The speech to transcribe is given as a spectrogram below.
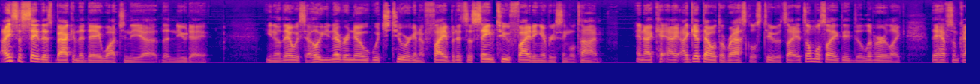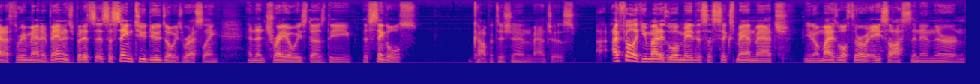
I used to say this back in the day watching the uh, the New Day. You know, they always say, "Oh, you never know which two are going to fight," but it's the same two fighting every single time. And I, I, I get that with the Rascalz too. It's like it's almost like they deliver like they have some kind of three man advantage, but it's it's the same two dudes always wrestling, and then Trey always does the the singles competition matches. I felt like you might as well have made this a six man match. You know, might as well throw Ace Austin in there and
